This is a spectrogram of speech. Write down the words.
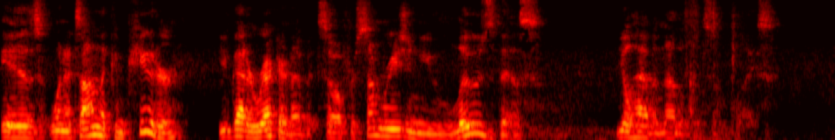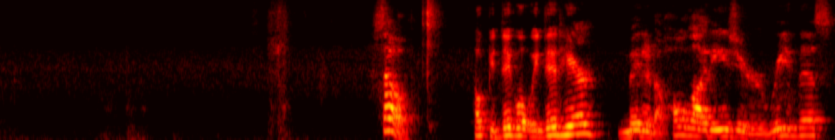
is when it's on the computer, you've got a record of it. So if for some reason you lose this, you'll have another one someplace. So, hope you dig what we did here. Made it a whole lot easier to read this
